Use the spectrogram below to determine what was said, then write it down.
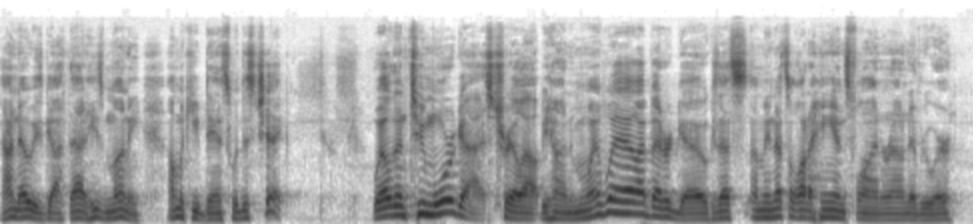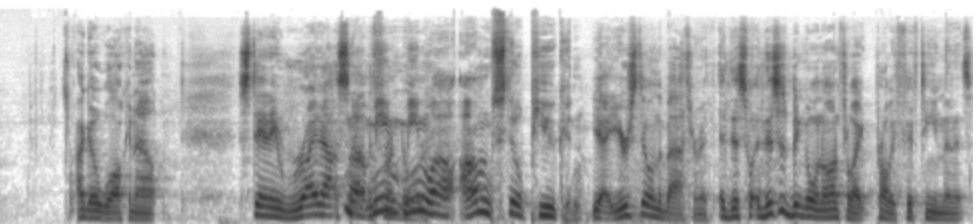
I know he's got that. He's money. I'm gonna keep dancing with this chick. Well, then two more guys trail out behind him. I'm like, well, I better go because that's, I mean, that's a lot of hands flying around everywhere. I go walking out, standing right outside No, the mean, front door. meanwhile, I'm still puking. yeah, you're still in the bathroom. This this has been going on for like probably 15 minutes.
